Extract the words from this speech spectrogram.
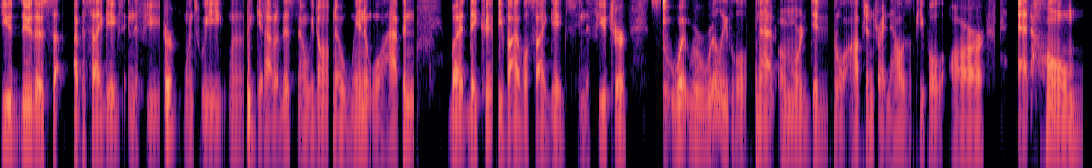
you do those type of side gigs in the future once we when we get out of this. Now we don't know when it will happen, but they could be viable side gigs in the future. So what we're really looking at are more digital options right now. Is people are at home,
